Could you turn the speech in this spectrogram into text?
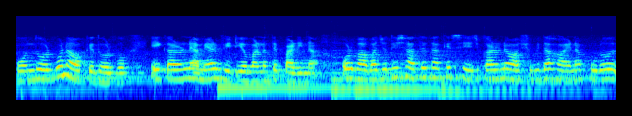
ফোন ধরবো না, ওকে ধরবো। এই কারণে আমি আর ভিডিও বানাতে পারি না। ওর বাবা যদি সাথে থাকে, সেই কারণে অসুবিধা হয় না। পুরো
